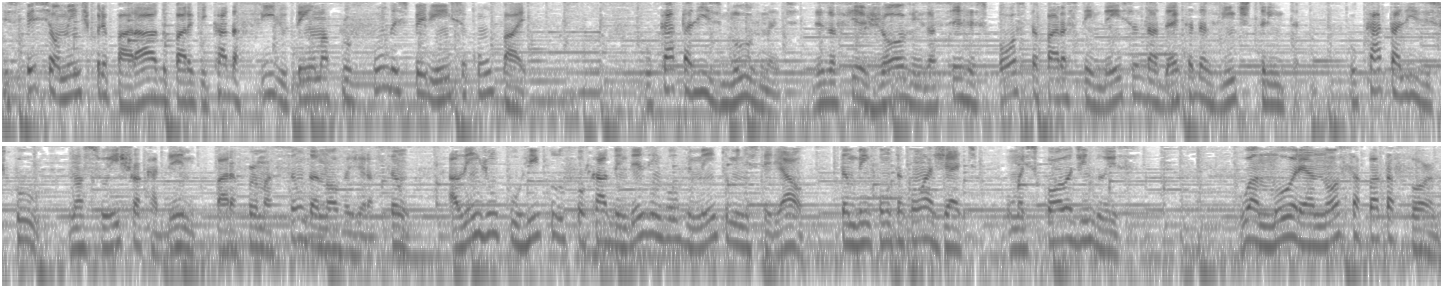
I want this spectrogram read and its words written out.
especialmente preparado para que cada filho tenha uma profunda experiência com o pai. O Catalyst Movement desafia jovens a ser resposta para as tendências da década 20-30. O Catalyst School, nosso eixo acadêmico para a formação da nova geração, além de um currículo focado em desenvolvimento ministerial, também conta com a JET, uma escola de inglês. O amor é a nossa plataforma.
